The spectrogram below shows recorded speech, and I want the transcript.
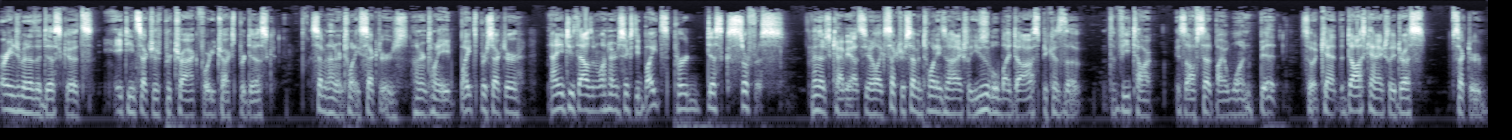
arrangement of the disk. It's 18 sectors per track, 40 tracks per disk, 720 sectors, 128 bytes per sector, 92,160 bytes per disk surface. And there's caveats, you know, like sector 720 is not actually usable by DOS because the, the VTOC is offset by one bit. So it can't, the DOS can't actually address sector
